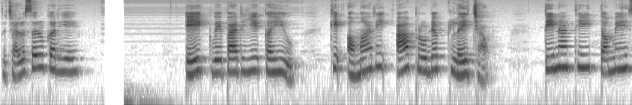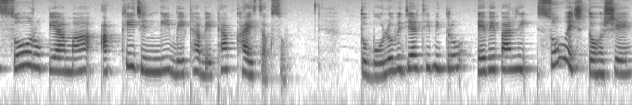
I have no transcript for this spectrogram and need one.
તો ચાલો શરૂ કરીએ. એક વેપારીએ કહ્યું કે અમારી આ પ્રોડક્ટ લઈ જાઓ. તેનાથી તમે સો રૂપિયામાં આખી જિંદગી બેઠા બેઠા ખાઈ શકશો. તો બોલો વિદ્યાર્થી મિત્રો, એ વેપારી શું વેચતો હશે?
